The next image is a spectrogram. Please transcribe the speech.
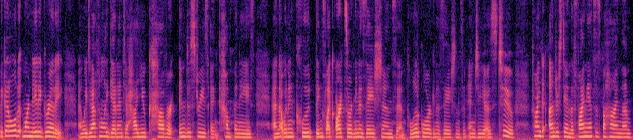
we get a little bit more nitty gritty. And we definitely get into how you cover industries and companies. And that would include things like arts organizations and political organizations and NGOs too, trying to understand the finances behind them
